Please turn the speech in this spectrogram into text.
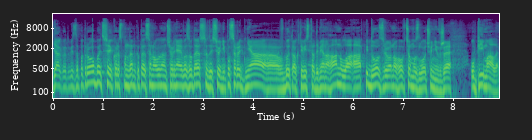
Дякую тобі за подробиці. Кореспондентка ТСН Олена Черняєва з Одеси, де сьогодні посеред дня вбито активіста Дем'яна Ганула, а підозрюваного в цьому злочині вже упіймали.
